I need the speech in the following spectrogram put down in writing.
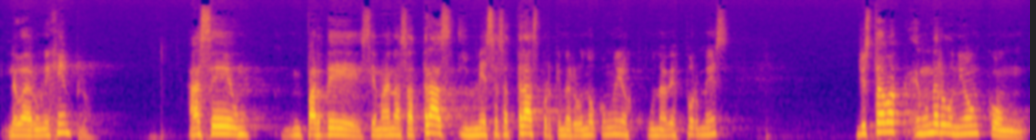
Le voy a dar un ejemplo. Hace un, par de semanas atrás y meses atrás, porque me reúno con ellos una vez por mes, yo estaba en una reunión con,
